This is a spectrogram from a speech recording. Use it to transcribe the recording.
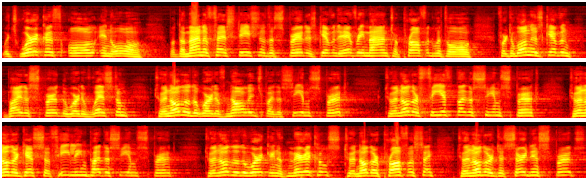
which worketh all in all. But the manifestation of the Spirit is given to every man to profit withal. For to one is given by the Spirit the word of wisdom, to another the word of knowledge by the same Spirit, to another faith by the same Spirit to another gifts of healing by the same Spirit, to another the working of miracles, to another prophecy, to another discerning spirits,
